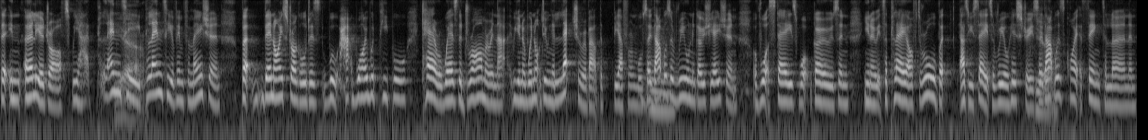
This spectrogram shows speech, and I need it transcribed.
that in earlier drafts we had plenty, Yeah. plenty of information. But then I struggled as well, ha- why would people care or where's the drama in that? You know, we're not doing a lecture about the Biafran War. So that was a real negotiation of what stays, what goes. And, you know, it's a play after all, but as you say, it's a real history. So Yeah. that was quite a thing to learn and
